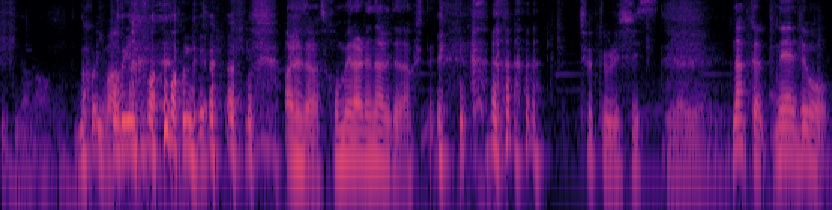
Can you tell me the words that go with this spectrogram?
素敵だなと思って。なんか一方的にファンファンでありがとうございます。褒められ慣れてなくて。ちょっと嬉しいですいやいやいや。なんかねでも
